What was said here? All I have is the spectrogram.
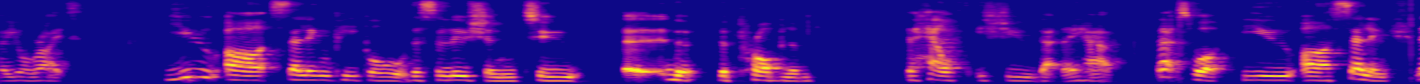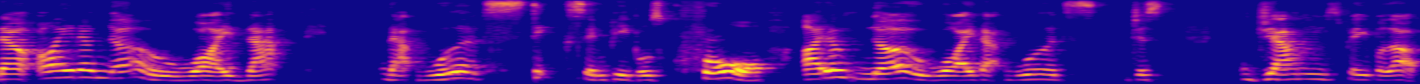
Okay. Oh, you're right. You are selling people the solution to uh, the, the problem, the health issue that they have. That's what you are selling. Now, I don't know why that that word sticks in people's craw. I don't know why that word just jams people up.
